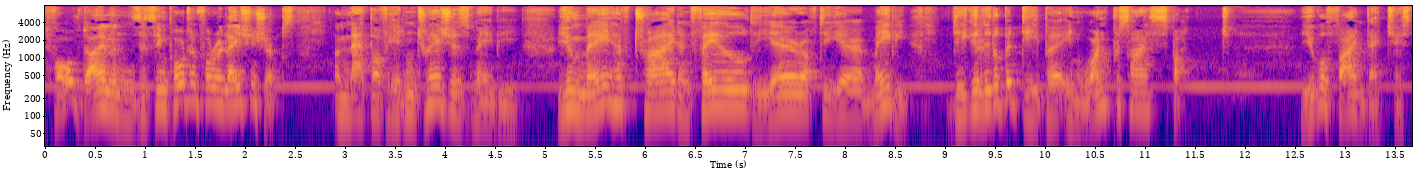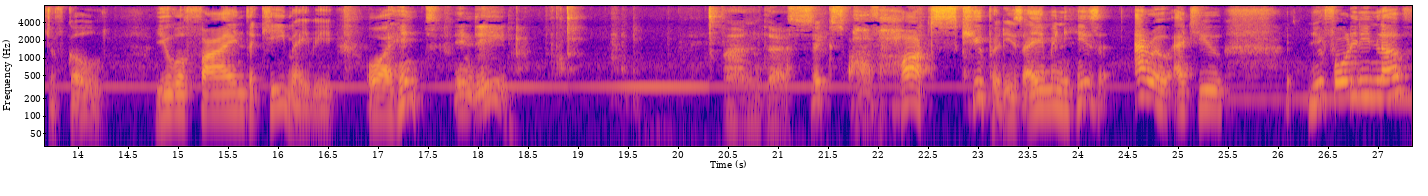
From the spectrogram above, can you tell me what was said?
Four of diamonds. It's important for relationships. A map of hidden treasures, maybe. You may have tried and failed year after year. Maybe dig a little bit deeper in one precise spot. You will find that chest of gold. You will find the key, maybe, or a hint, indeed. And the six of hearts. Cupid is aiming his arrow at you. You falling in love?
